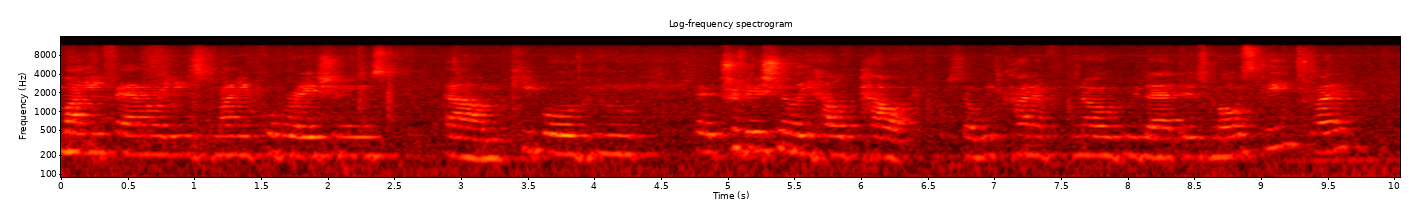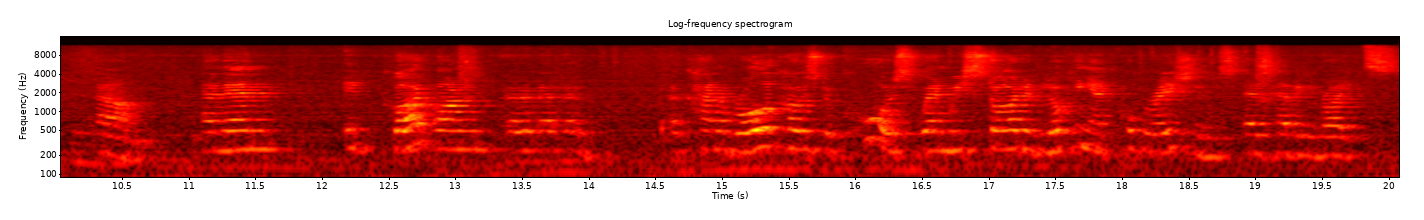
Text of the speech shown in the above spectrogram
money families, money corporations, um, people who uh, traditionally held power. So we kind of know who that is mostly, right? Um, and then it got on a, a, a kind of roller coaster course when we started looking at corporations as having rights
